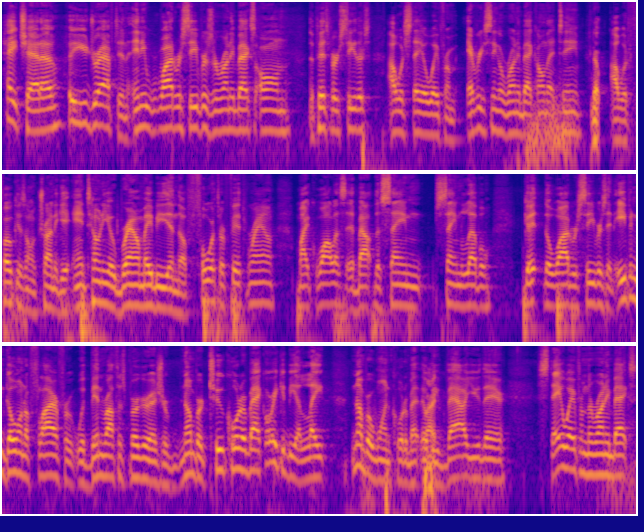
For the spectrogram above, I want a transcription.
hey, Chado, who you drafting? Any wide receivers or running backs on the Pittsburgh Steelers? I would stay away from every single running back on that team. Nope. I would focus on trying to get Antonio Brown maybe in the fourth or fifth round. Mike Wallace about the same same level. Get the wide receivers and even go on a flyer for with Ben Roethlisberger as your number two quarterback, or he could be a late number one quarterback. There'll be value there. Stay away from the running backs.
